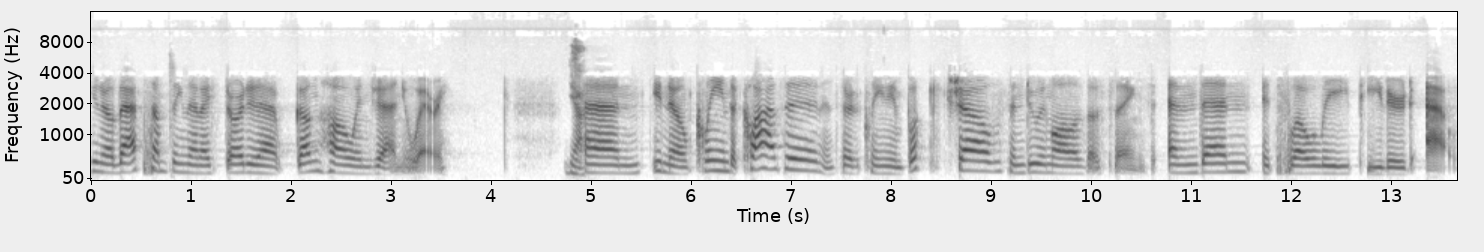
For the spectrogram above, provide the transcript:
you know that's something that I started out gung ho in January, Yeah. and you know cleaned a closet and started cleaning bookshelves and doing all of those things, and then it slowly petered out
